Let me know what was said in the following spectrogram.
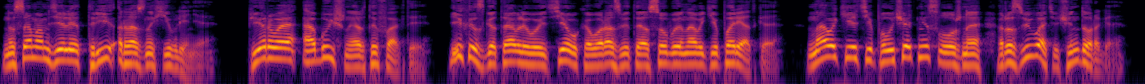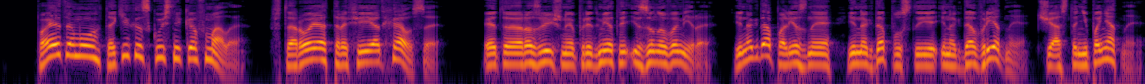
на самом деле три разных явления. Первое – обычные артефакты. Их изготавливают те, у кого развиты особые навыки порядка. Навыки эти получать несложно, развивать очень дорого. Поэтому таких искусников мало. Второе – трофеи от хаоса. Это различные предметы из иного мира. Иногда полезные, иногда пустые, иногда вредные, часто непонятные.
